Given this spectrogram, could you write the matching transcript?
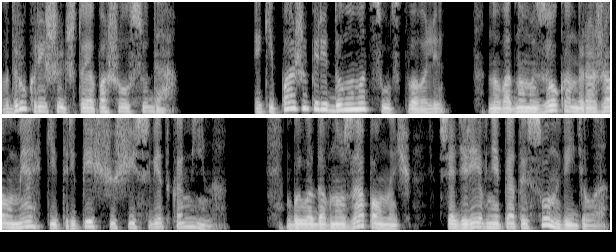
Вдруг решит, что я пошел сюда. Экипажи перед домом отсутствовали, но в одном из окон дрожал мягкий трепещущий свет камина. Было давно за полночь, вся деревня пятый сон видела.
